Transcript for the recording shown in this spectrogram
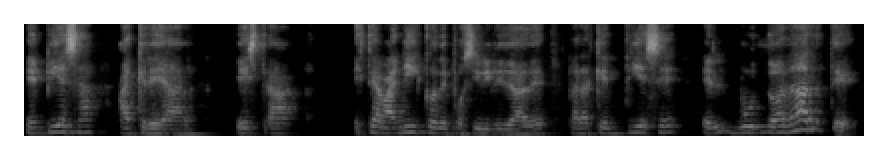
empieza a crear esta, este abanico de posibilidades para que empiece el mundo a darte.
